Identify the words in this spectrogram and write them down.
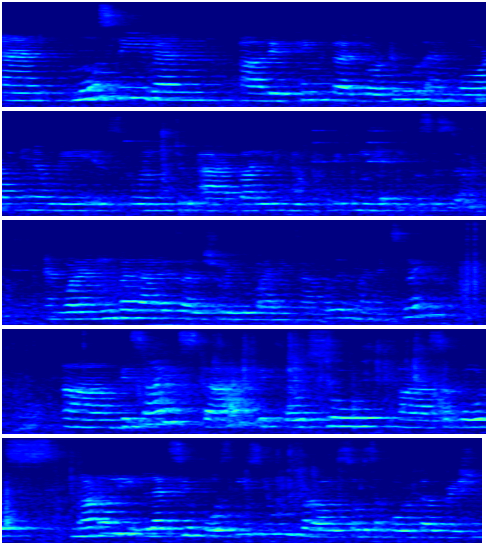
And mostly when uh, they think that your tool and bot in a way is going to add value to the Wikimedia ecosystem. And what I mean by that is I'll show you by an example in my next slide. Uh, besides that, it also uh, supports, not only lets you host these tools, but also support the operation,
